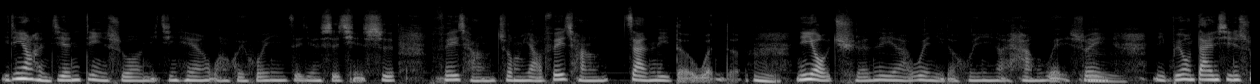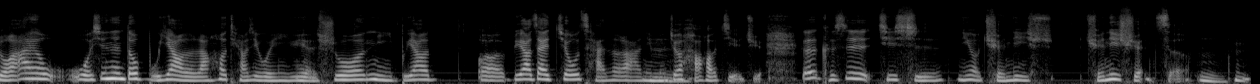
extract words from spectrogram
一定要很坚定，说你今天挽回婚姻这件事情是非常重要、非常站立得稳的。嗯，你有权利来为你的婚姻来捍卫，所以你不用担心说，哎呦，我现在都不要了，然后调解委员也说你不要。呃，不要再纠缠了啦！你们就好好解决。可、嗯、可是，其实你有权利选，权利选择。嗯嗯，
